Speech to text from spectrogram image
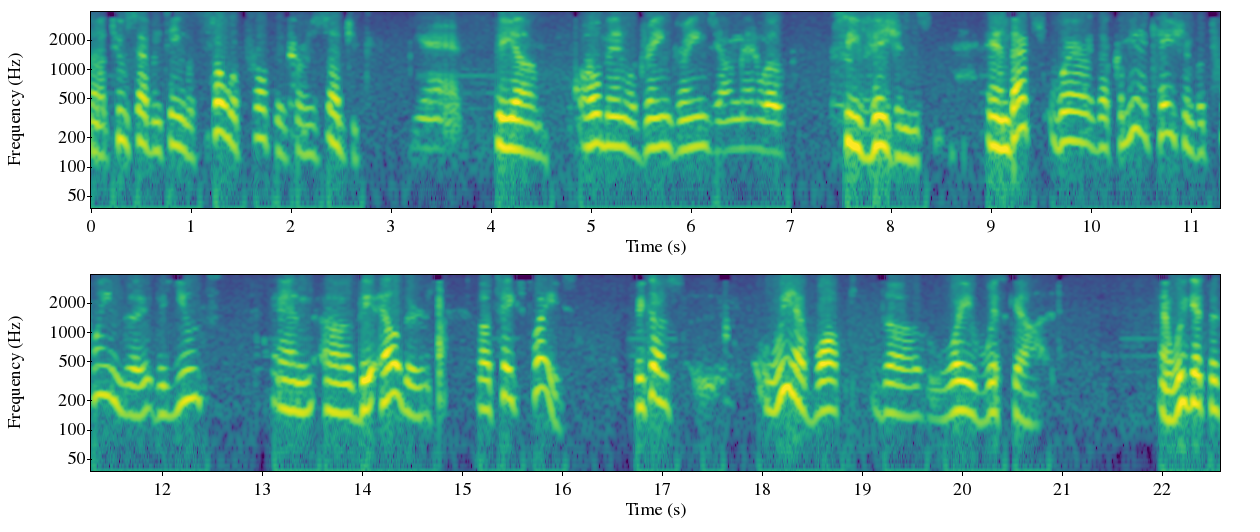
uh, 2.17, was so appropriate for his subject. Yes. The um, old men will dream dreams, young men will see visions. And that's where the communication between the, the youth and uh, the elders uh, takes place because we have walked the way with God. And we get to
